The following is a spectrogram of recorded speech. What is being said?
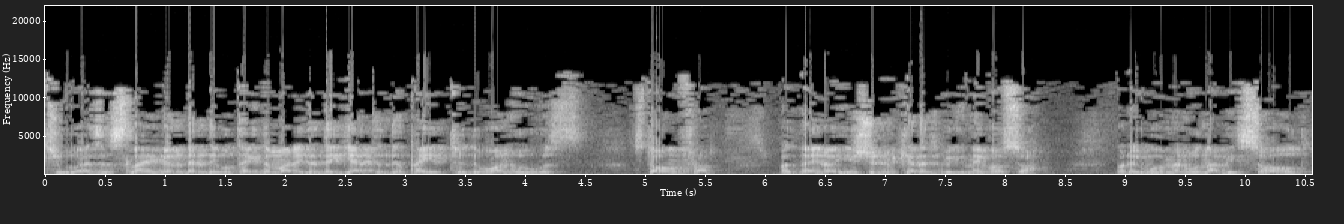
to as a slave, and then they will take the money that they get and they'll pay it to the one who was stolen from. But they know But a woman will not be sold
